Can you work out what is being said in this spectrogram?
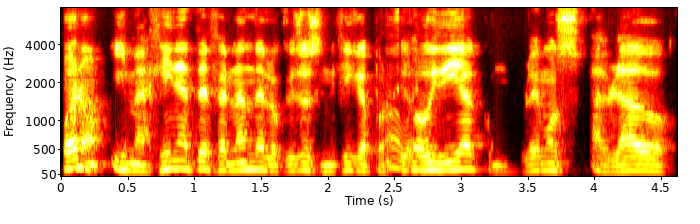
Bueno, imagínate, Fernanda, lo que eso significa, porque hoy día, como lo hemos hablado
